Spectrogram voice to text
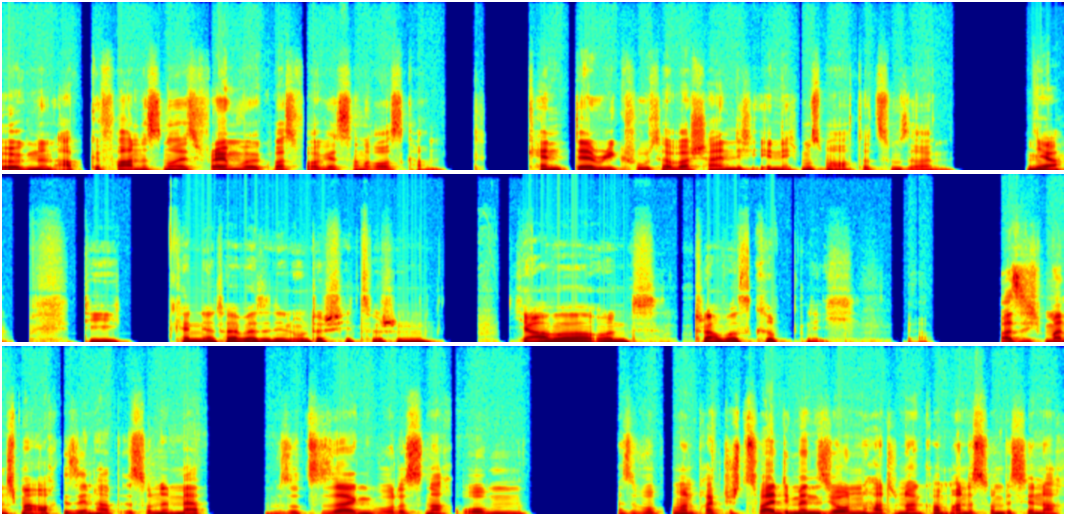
irgendein abgefahrenes neues Framework, was vorgestern rauskam. Kennt der Recruiter wahrscheinlich eh nicht, muss man auch dazu sagen. Ja, die kennen ja teilweise den Unterschied zwischen Java und JavaScript nicht. Ja. Was ich manchmal auch gesehen habe, ist so eine Map, sozusagen, wo das nach oben, also wo man praktisch zwei Dimensionen hat und dann kommt man das so ein bisschen nach,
